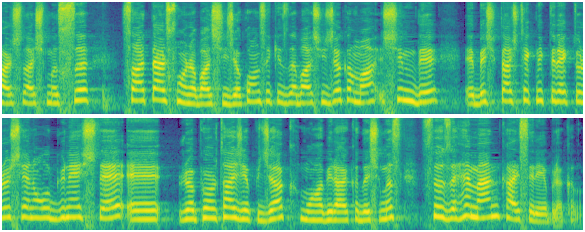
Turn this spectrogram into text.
karşılaşması saatler sonra başlayacak. 18'de başlayacak ama şimdi e, Beşiktaş Teknik Direktörü Şenol Güneş de e, röportaj yapacak muhabir arkadaşımız. Sözü hemen Kayseri'ye bırakalım.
